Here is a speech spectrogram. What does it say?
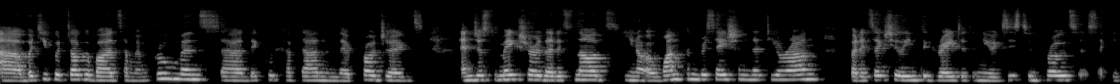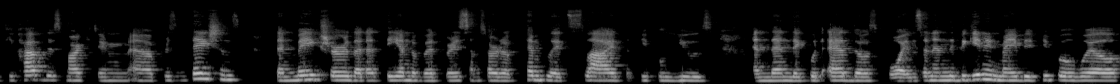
Uh, but you could talk about some improvements uh, they could have done in their projects. And just to make sure that it's not you know a one conversation that you run but it's actually integrated in your existing process. Like if you have these marketing uh, presentations then make sure that at the end of it there is some sort of template slide that people use and then they could add those points. And in the beginning maybe people will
